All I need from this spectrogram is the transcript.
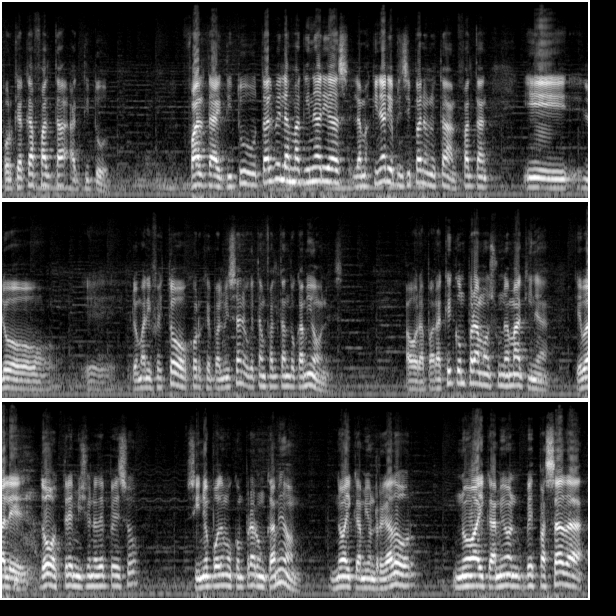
porque acá falta actitud. Falta actitud, tal vez las maquinarias, la maquinaria principal no están, faltan, y lo, eh, lo manifestó Jorge Palmisano, que están faltando camiones. Ahora, ¿para qué compramos una máquina que vale 2, 3 millones de pesos si no podemos comprar un camión? No hay camión regador, no hay camión, ves pasada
